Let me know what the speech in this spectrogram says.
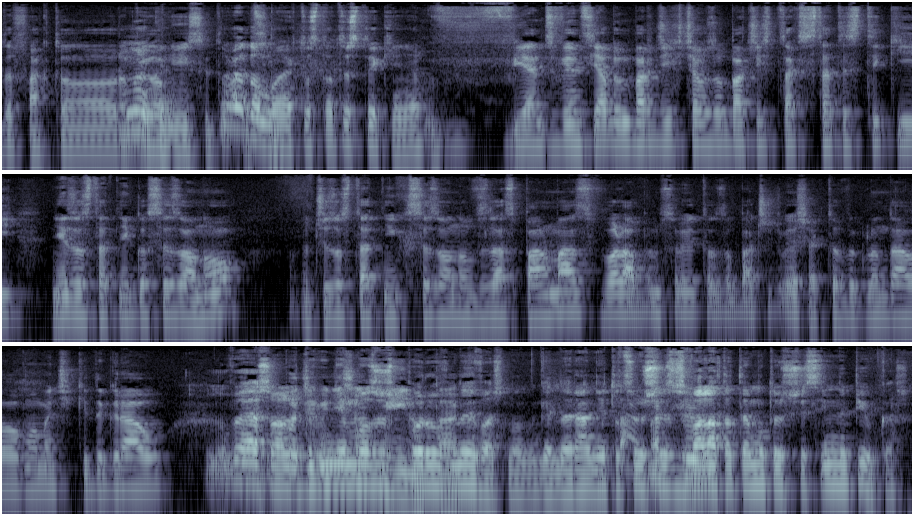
de facto no, robiło okej. mniej No sytuacji. wiadomo, jak to statystyki, nie? Więc, więc ja bym bardziej chciał zobaczyć tak statystyki nie z ostatniego sezonu, czy z ostatnich sezonów z Las Palmas. Wolałbym sobie to zobaczyć, wiesz, jak to wyglądało w momencie, kiedy grał. No wiesz, ale ty nie 90 możesz minut, porównywać. No, generalnie to, Tak, co już jest znaczy- dwa lata temu, to już jest inny piłkarz.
